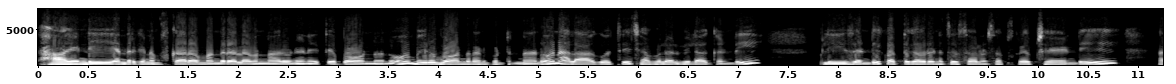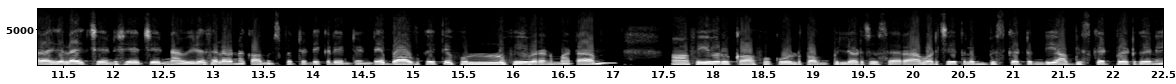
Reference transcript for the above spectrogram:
హాయ్ అండి. అందరికీ నమస్కారం. అందరు ఎలా ఉన్నారు? నేనైతే బాగున్నాను. మీరు బాగున్నారనుకుంటున్నాను. చెవలు అలవి లాగండి ప్లీజ్ అండి కొత్తగా ఎవరైనా చూసేవాళ్ళని సబ్స్క్రైబ్ చేయండి. అలాగే లైక్ చేయండి, షేర్ చేయండి. నా వీడియోస్ ఎలా ఉన్నా కామెంట్స్ పెట్టండి. ఇక్కడ ఏంటంటే బాబుకి అయితే ఫుల్ ఫీవర్ అనమాట. ఫీవర్ కాఫ్ కాఫు, కోల్డ్ పంపిల్లాడు పిల్లోడు చూసారా? వాడి చేతిలో బిస్కెట్ ఉంది. ఆ బిస్కెట్ పెట్టుకొని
